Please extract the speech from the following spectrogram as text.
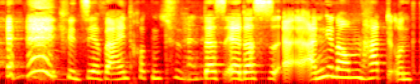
ich finde es sehr beeindruckend, dass er das äh, angenommen hat und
